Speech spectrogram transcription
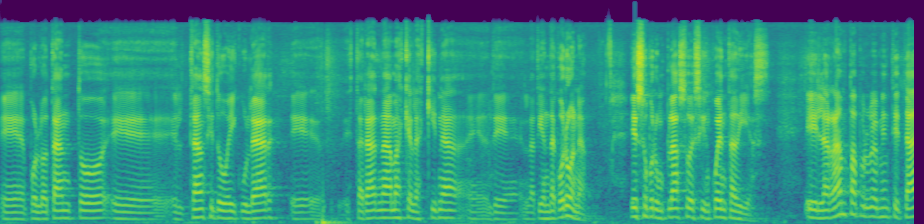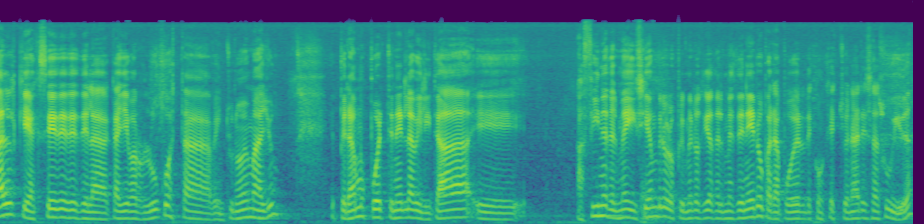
eh, por lo tanto, eh, el tránsito vehicular eh, estará nada más que a la esquina de la tienda Corona. Eso por un plazo de 50 días. La rampa propiamente tal que accede desde la calle Barros Luco hasta 21 de mayo, esperamos poder tenerla habilitada a fines del mes de diciembre o los primeros días del mes de enero para poder descongestionar esa subida.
